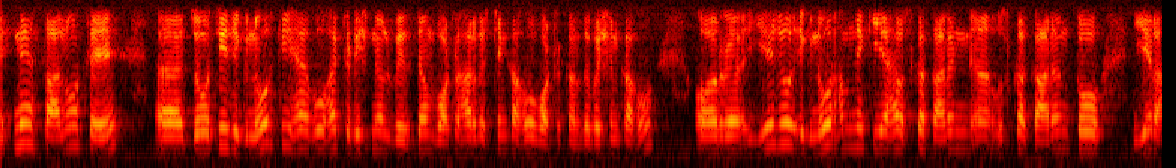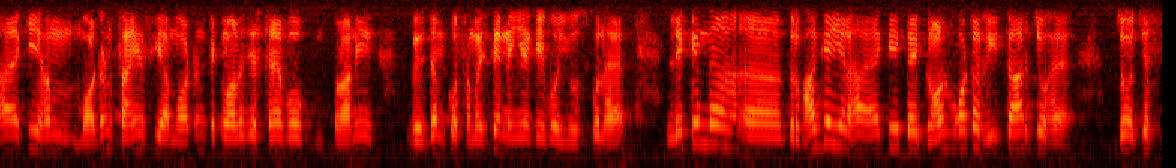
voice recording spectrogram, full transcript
इतने सालों से जो चीज़ इग्नोर की है, वो है ट्रेडिशनल विजडम वाटर हार्वेस्टिंग का हो वाटर कंजर्वेशन का हो। और ये जो इग्नोर हमने किया है, उसका कारण उसका कारण तो ये रहा है कि हम मॉडर्न साइंस या मॉडर्न टेक्नोलॉजिस्ट हैं, वो पुरानी विजडम को समझते नहीं है कि वो यूजफुल है। लेकिन दुर्भाग्य ये रहा है कि ग्राउंड वाटर रिचार्ज जो है, जो जिस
